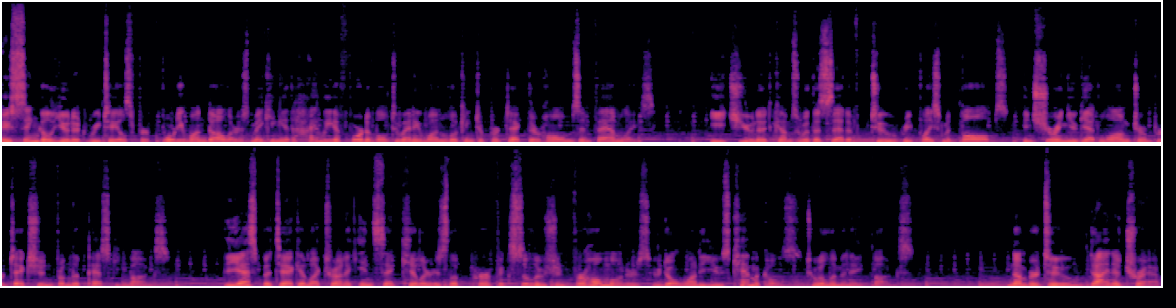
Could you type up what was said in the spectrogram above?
A single unit retails for $41, making it highly affordable to anyone looking to protect their homes and families. Each unit comes with a set of two replacement bulbs, ensuring you get long-term protection from the pesky bugs. The Aspectek electronic insect killer is the perfect solution for homeowners who don't want to use chemicals to eliminate bugs. Number 2. Dynatrap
